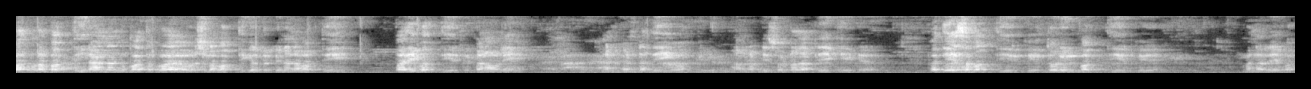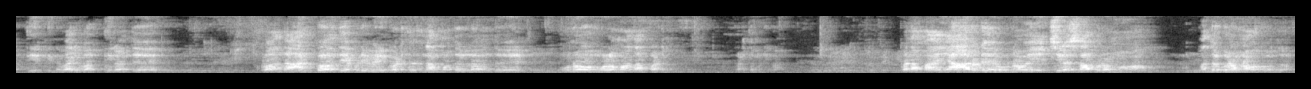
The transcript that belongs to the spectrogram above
பார்த்தோம்னா பக்தினா என்னன்னு பார்த்தப்ப ஒரு சில பக்திகள் இருக்குது என்னென்ன பக்தி? பரிபக்தி இருக்குது கணவனே கண் கண்ட தெய்வம். அவர் அப்படி சொல்கிறது அப்படியே கேட்குறது இப்போ தேச பக்தி இருக்குது தொழில் பக்தி இருக்குது இந்த மாதிரி நிறைய பக்தி இருக்குது இந்த மாதிரி பக்தியில் வந்து இப்போ அந்த அன்பை வந்து எப்படி வெளிப்படுத்துறதுன்னா முதல்ல வந்து உணவு மூலமாக தான் படு படுத்த முடியும். இப்போ நம்ம யாருடைய உணவை எச்சில சாப்பிட்றோமோ அந்த குணம் நமக்கு வந்துடும்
